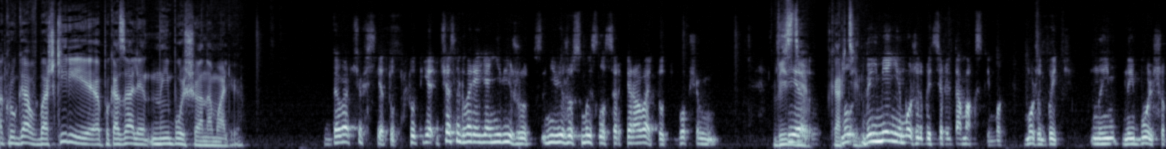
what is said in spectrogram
округа в Башкирии показали наибольшую аномалию? Да вообще все. Тут, тут я, честно говоря, я не вижу, не вижу смысла сортировать. Тут, в общем, Везде все, картина. Ну, наименее может быть Серлитамакский, может, может быть наибольше,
